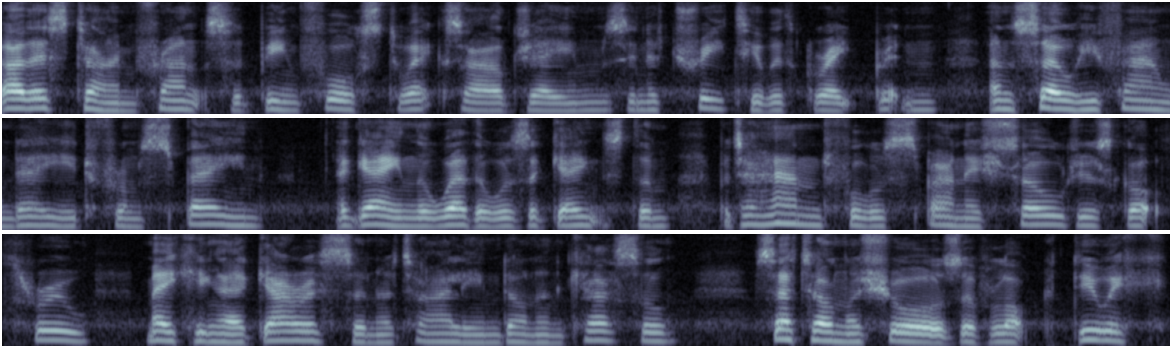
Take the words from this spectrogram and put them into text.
By this time France had been forced to exile James in a treaty with Great Britain, and so he found aid from Spain. Again the weather was against them, but a handful of Spanish soldiers got through, making a garrison at Eilean Donan Castle. Set on the shores of Loch Duich,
